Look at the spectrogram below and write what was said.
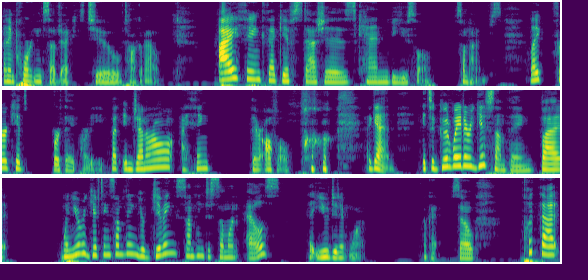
an important subject to talk about. I think that gift stashes can be useful sometimes, like for a kid's birthday party. But in general, I think they're awful. Again, it's a good way to regift something, but when you're regifting something, you're giving something to someone else that you didn't want. Okay, so put that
